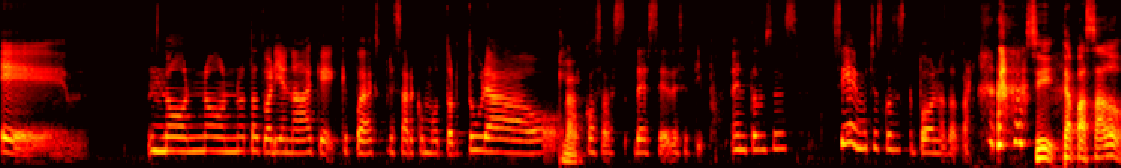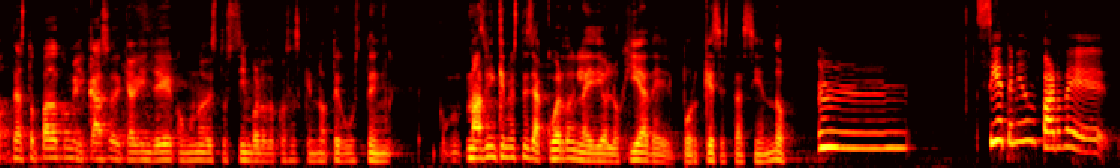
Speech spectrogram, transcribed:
Eh, no, no, no tatuaría nada que, pueda expresar como tortura o, o, cosas de ese, de ese tipo. Entonces, sí, hay muchas cosas que puedo no tatuar. Sí, ¿te ha pasado? ¿Te has topado con el caso de que alguien llegue con uno de estos símbolos o cosas que no te gusten? Más bien que no estés de acuerdo en la ideología de por qué se está haciendo. Mm, sí, he tenido un par de,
